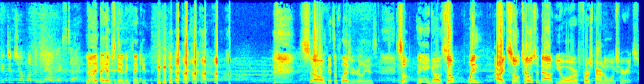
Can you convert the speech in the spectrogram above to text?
You have to jump up and down next time. No, I, I am standing. Thank you. So It's a pleasure. It really is. so there you go. So when all right, so tell us about your first paranormal experience.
